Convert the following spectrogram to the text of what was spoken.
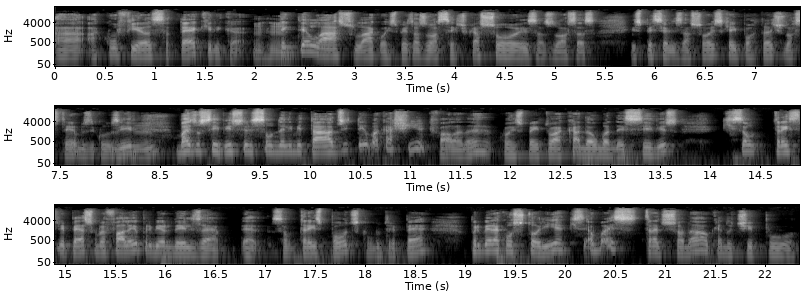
a, a, confiança técnica uhum. tem que ter laço lá com respeito às nossas certificações, às nossas especializações, que é importante, nós temos, inclusive, uhum. mas os serviços eles são delimitados e tem uma caixinha que fala, né, com respeito a cada uma desses serviços, que são três tripés, como eu falei, o primeiro deles é, é são três pontos como tripé. O primeiro é a consultoria, que é o mais tradicional, que é do tipo,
